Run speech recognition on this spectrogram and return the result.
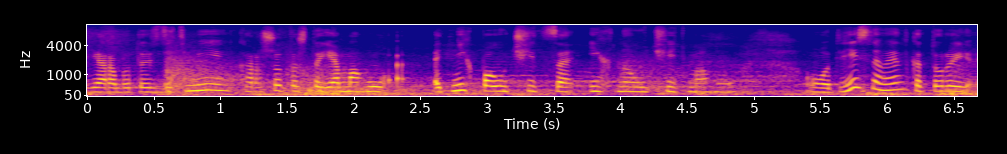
я работаю с детьми, хорошо то, что я могу от них поучиться, их научить могу. Вот. Единственный момент, который,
